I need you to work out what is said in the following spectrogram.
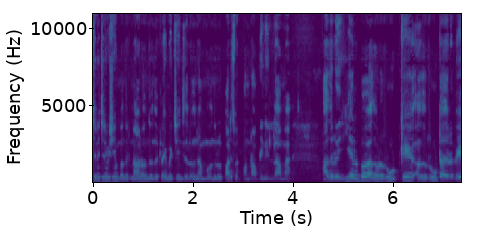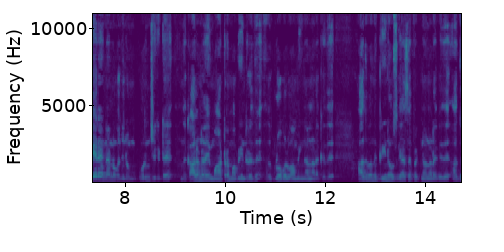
சின்ன சின்ன விஷயம் வந்துட்டு நானும் வந்து இந்த கிளைமேட் சேஞ்சில் வந்து நம்ம வந்து பார்ட்டிசிபேட் பண்ணுறோம் அப்படின்னு இல்லாமல் அதோட இயல்பு அதோட ரூட் கே அது ரூட் அதோட வேறு என்னன்னு கொஞ்சம் நம்ம புரிஞ்சுக்கிட்டு இந்த காலநிலை மாற்றம் அப்படின்றது குளோபல் வார்மிங்னால் நடக்குது. அது வந்து க்ரீன் ஹவுஸ் கேஸ் எஃபெக்ட்னால நடக்குது. அது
